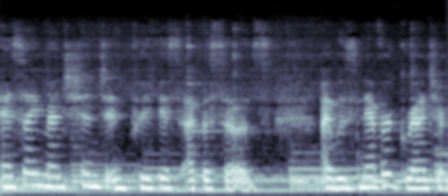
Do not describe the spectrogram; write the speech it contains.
As I mentioned in previous episodes, I was never granted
